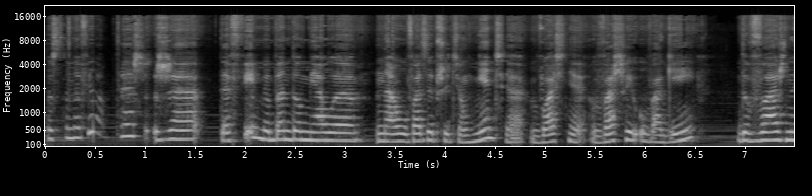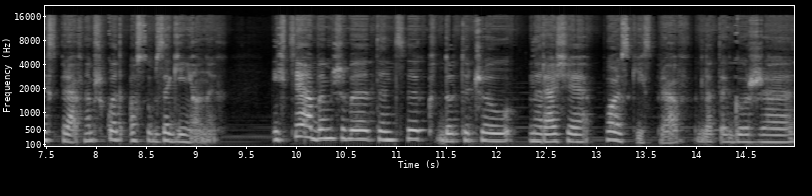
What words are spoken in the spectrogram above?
Postanowiłam też, że te filmy będą miały na uwadze przyciągnięcie właśnie Waszej uwagi do ważnych spraw, na przykład osób zaginionych. I chciałabym, żeby ten cykl dotyczył na razie polskich spraw, dlatego że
